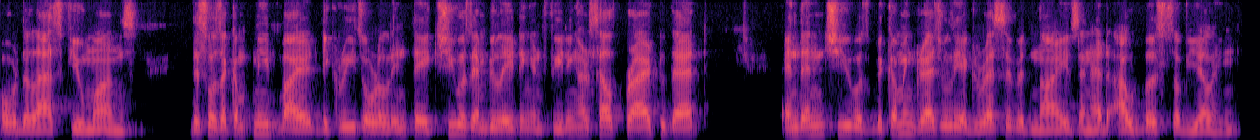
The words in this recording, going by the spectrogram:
over the last few months. This was accompanied by decreased oral intake. She was ambulating and feeding herself prior to that. And then she was becoming gradually aggressive with knives and had outbursts of yelling.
